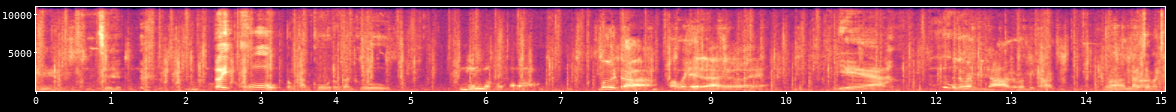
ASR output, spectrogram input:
อืม เฮ้ยโคต้องการโคต้องการโคเนียนเราคนตลาดมืดอะมองไม่เห็นอะไรเลยอะเย่ไอ้ทำไมไม่ทานทำไมไม่ทานทานเราจะมาท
